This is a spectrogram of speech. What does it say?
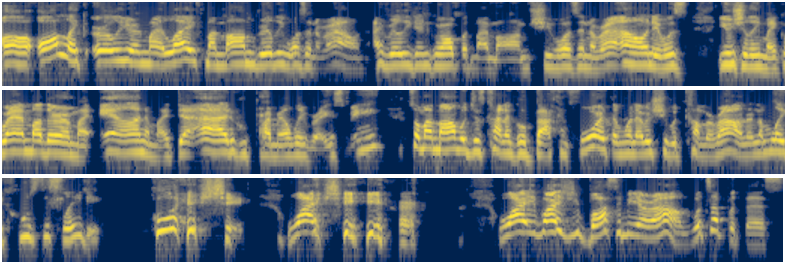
uh, all like earlier in my life, my mom really wasn't around. I really didn't grow up with my mom. She wasn't around. It was usually my grandmother and my aunt and my dad who primarily raised me. So my mom would just kind of go back and forth. And whenever she would come around, and I'm like, who's this lady? Who is she? Why is she here? Why, why is she bossing me around? What's up with this?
